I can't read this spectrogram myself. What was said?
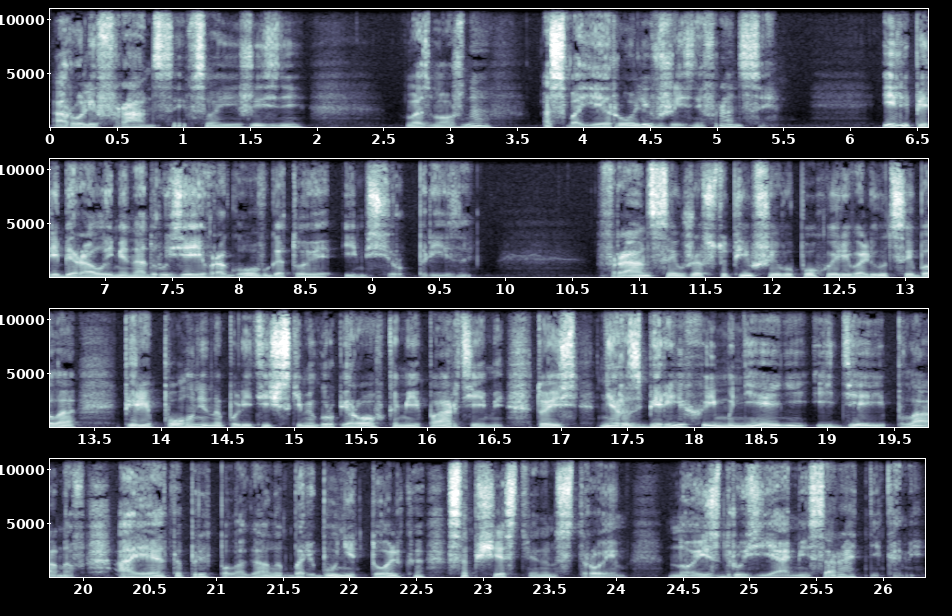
о роли Франции в своей жизни, возможно, о своей роли в жизни Франции. Или перебирал имена друзей и врагов, готовя им сюрпризы – Франция, уже вступившая в эпоху революции, была переполнена политическими группировками и партиями, то есть неразберихой мнений, идей планов, а это предполагало борьбу не только с общественным строем, но и с друзьями и соратниками.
